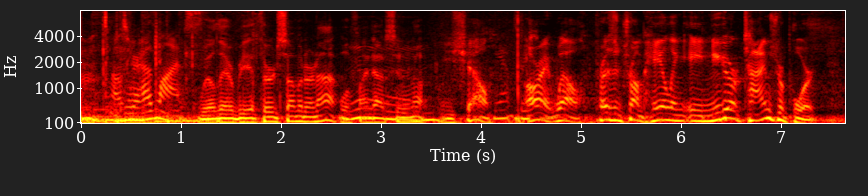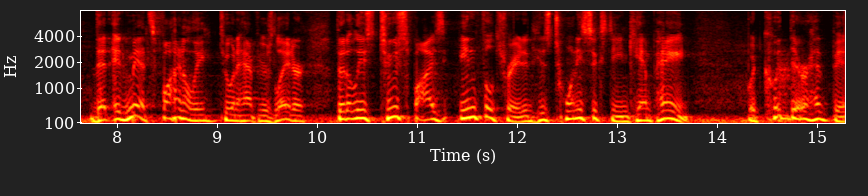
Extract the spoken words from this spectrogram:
Mm-hmm. Those are your headlines. Will there be a third summit or not? We'll find out soon mm. enough. We shall. Yeah, we All right, well, President Trump hailing a New York Times report that admits, finally, two and a half years later, that at least two spies infiltrated his 2016 campaign. But could there have been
